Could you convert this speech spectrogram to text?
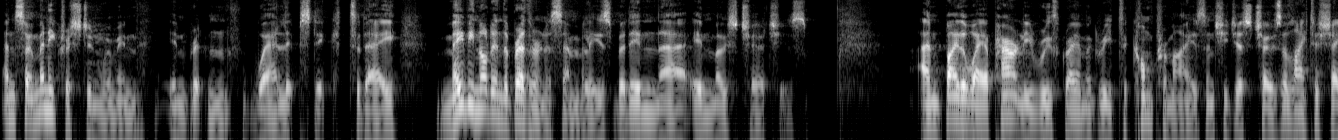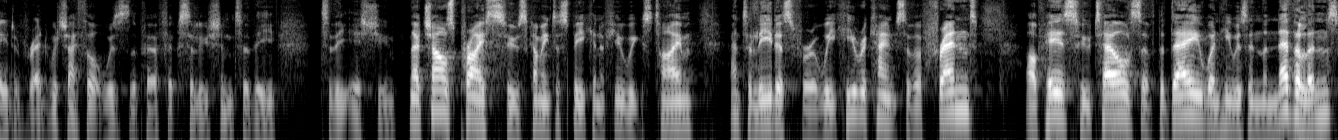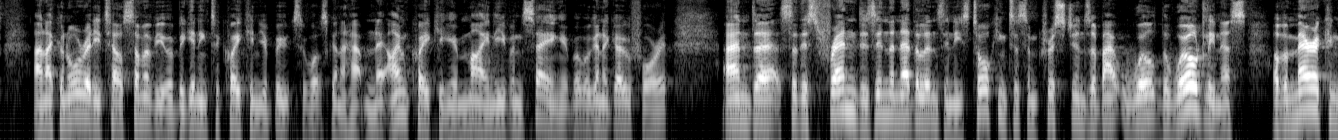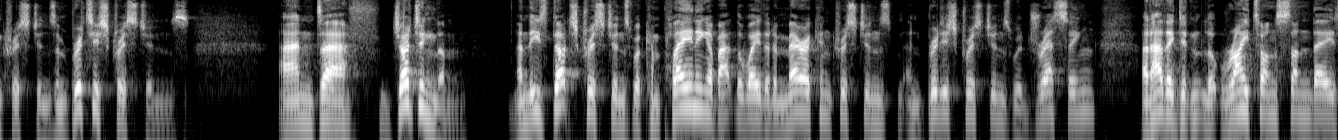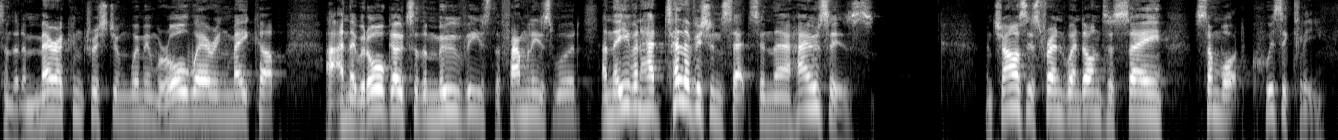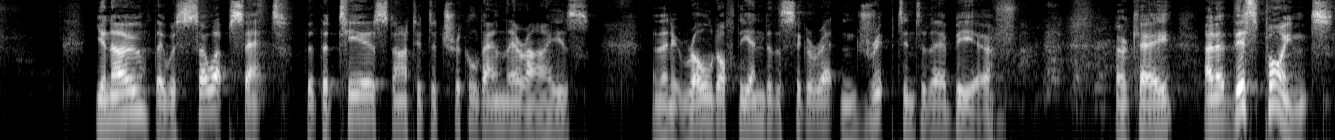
And so many Christian women in Britain wear lipstick today, maybe not in the Brethren assemblies, but in, uh, in most churches. And by the way, apparently Ruth Graham agreed to compromise and she just chose a lighter shade of red, which I thought was the perfect solution to the, to the issue. Now, Charles Price, who's coming to speak in a few weeks' time and to lead us for a week, he recounts of a friend of his who tells of the day when he was in the Netherlands. And I can already tell some of you are beginning to quake in your boots of what's going to happen. I'm quaking in mine, even saying it, but we're going to go for it. And uh, so this friend is in the Netherlands and he's talking to some Christians about world, the worldliness of American Christians and British Christians and uh, judging them. And these Dutch Christians were complaining about the way that American Christians and British Christians were dressing and how they didn't look right on Sundays and that American Christian women were all wearing makeup. Uh, and they would all go to the movies, the families would. And they even had television sets in their houses. And Charles's friend went on to say, somewhat quizzically, you know, they were so upset that the tears started to trickle down their eyes, and then it rolled off the end of the cigarette and dripped into their beer. okay? And at this point,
